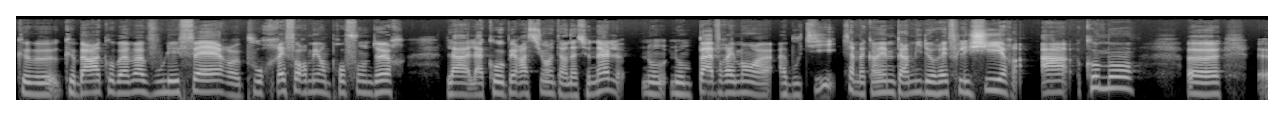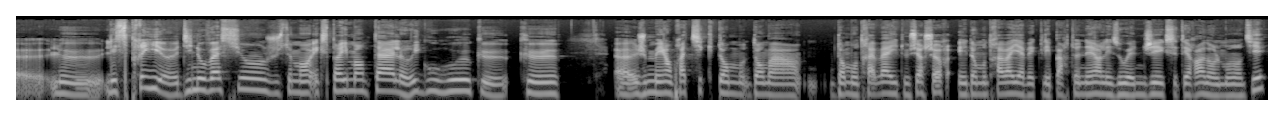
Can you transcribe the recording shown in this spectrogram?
que, que Barack Obama voulait faire pour réformer en profondeur la, coopération internationale n'ont pas vraiment abouti. Ça m'a quand même permis de réfléchir à comment euh, euh, l'esprit euh, d'innovation justement expérimental, rigoureux que, que je mets en pratique dans, dans, ma, dans mon travail de chercheur et dans mon travail avec les partenaires, les ONG, etc. dans le monde entier,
